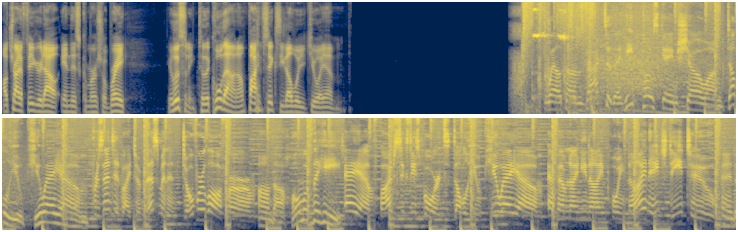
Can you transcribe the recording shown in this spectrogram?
I'll try to figure it out in this commercial break. You're listening to the Cool Down on 560 WQAM. Welcome back to the Heat Postgame Show on WQAM. Presented by Demesmin and Dover Law Firm. On the home of the Heat, AM 560 Sports, WQAM, FM 99.9 HD2. And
